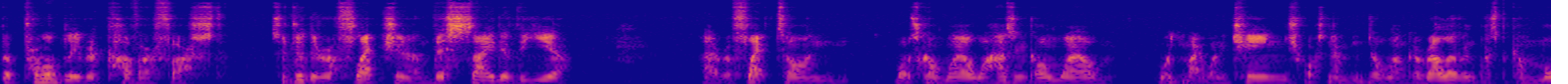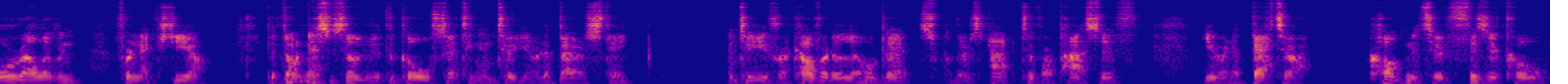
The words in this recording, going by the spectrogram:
but probably recover first. So do the reflection on this side of the year. Uh, reflect on what's gone well, what hasn't gone well, what you might want to change, what's no longer relevant, what's become more relevant for next year. But don't necessarily do the goal setting until you're in a better state, until you've recovered a little bit, whether it's active or passive, you're in a better cognitive, physical,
